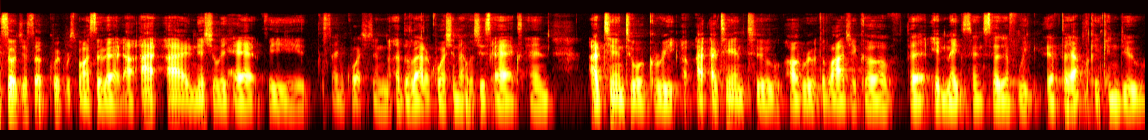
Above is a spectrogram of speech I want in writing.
So just a quick response to that. I, I initially had the, the same question, uh, the latter question that was just asked, and I tend to agree, I, I tend to agree with the logic of that it makes sense that if we, if the applicant can do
